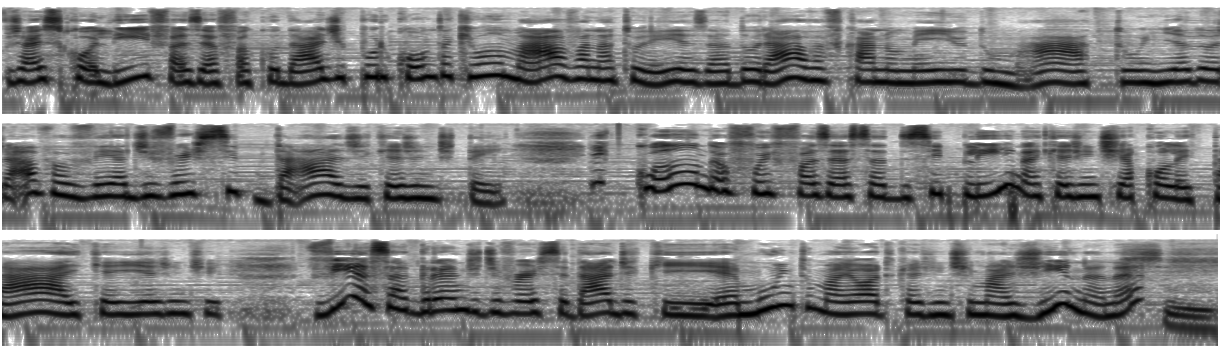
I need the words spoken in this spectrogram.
já escolhi fazer a faculdade por conta que eu amava a natureza, adorava ficar no meio do mato e adorava ver a diversidade que a gente tem. E quando eu fui fazer essa disciplina que a gente ia coletar e que aí a gente via essa grande diversidade que é muito maior do que a gente imagina, né? Sim.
